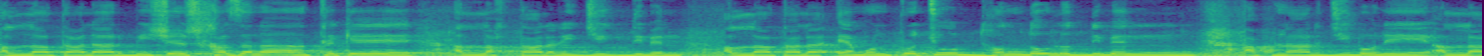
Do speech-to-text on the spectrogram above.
আল্লাহ তাআলার বিশেষ খাজানা থেকে আল্লাহ তাআলারই জিক দিবেন। আল্লাহ তাআলা এমন প্রচুর ধন দৌলত দিবেন। আপনার জীবনে আল্লাহ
